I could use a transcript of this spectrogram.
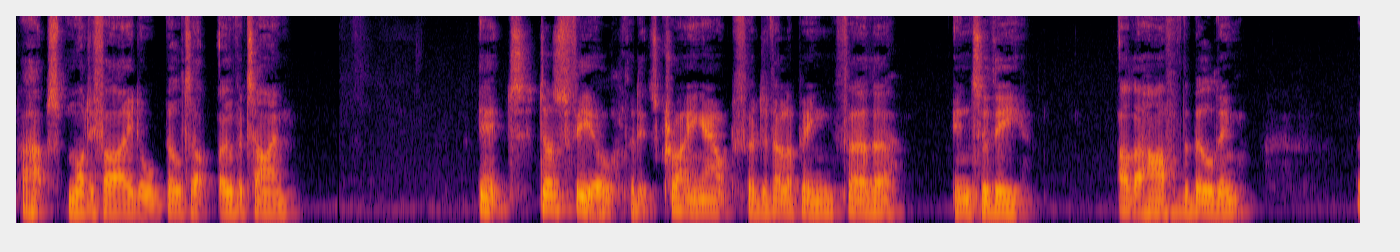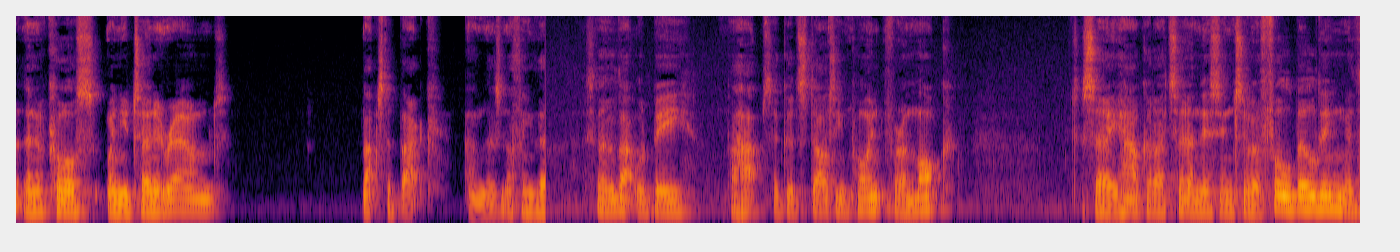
perhaps modified or built up over time. It does feel that it's crying out for developing further into the other half of the building. But then, of course, when you turn it round, that's the back and there's nothing there. So that would be perhaps a good starting point for a MOC to say how could I turn this into a full building with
